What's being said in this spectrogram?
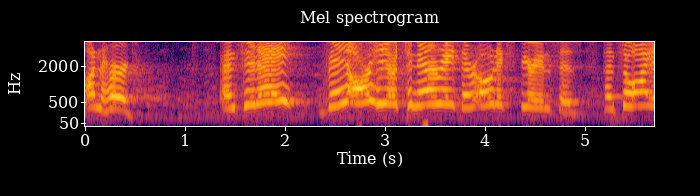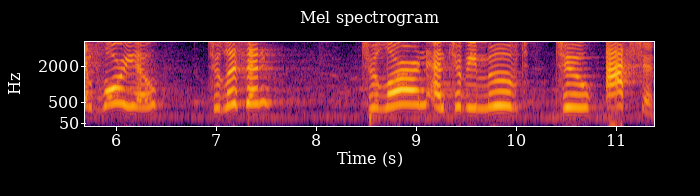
unheard. And today, they are here to narrate their own experiences. And so I implore you to listen, to learn, and to be moved to action.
